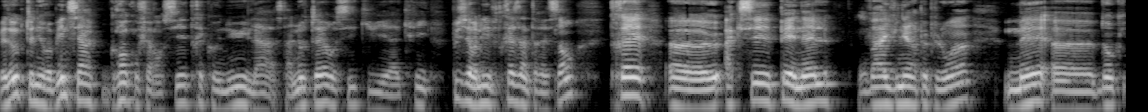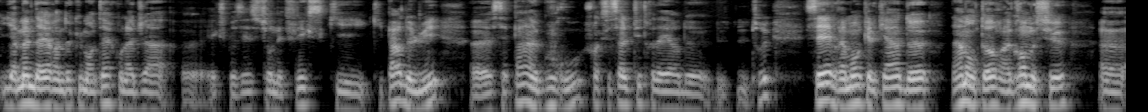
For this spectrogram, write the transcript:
Mais donc, Tony Robbins, c'est un grand conférencier très connu. Il a, c'est un auteur aussi qui a écrit plusieurs livres très intéressants, très euh, axé PNL. On va y venir un peu plus loin. Mais euh, donc, il y a même d'ailleurs un documentaire qu'on a déjà euh, exposé sur Netflix qui, qui parle de lui. Euh, c'est pas un gourou, je crois que c'est ça le titre d'ailleurs de, de- du truc. C'est vraiment quelqu'un de, un mentor, un grand monsieur euh,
